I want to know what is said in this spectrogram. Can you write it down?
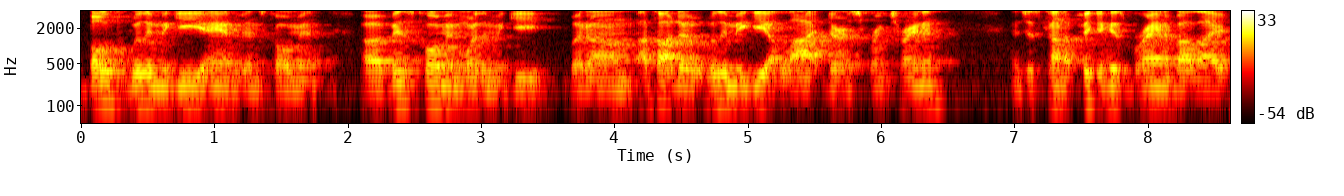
both Willie McGee and Vince Coleman. Uh, Vince Coleman more than McGee, but um, I talked to Willie McGee a lot during spring training, and just kind of picking his brain about like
